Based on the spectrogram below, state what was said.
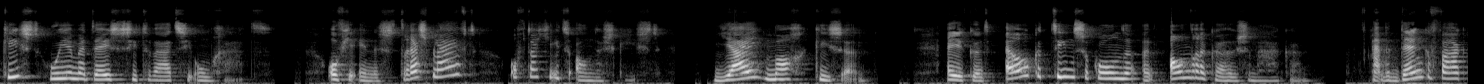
kiest hoe je met deze situatie omgaat. Of je in de stress blijft of dat je iets anders kiest. Jij mag kiezen. En je kunt elke 10 seconden een andere keuze maken. En we denken vaak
